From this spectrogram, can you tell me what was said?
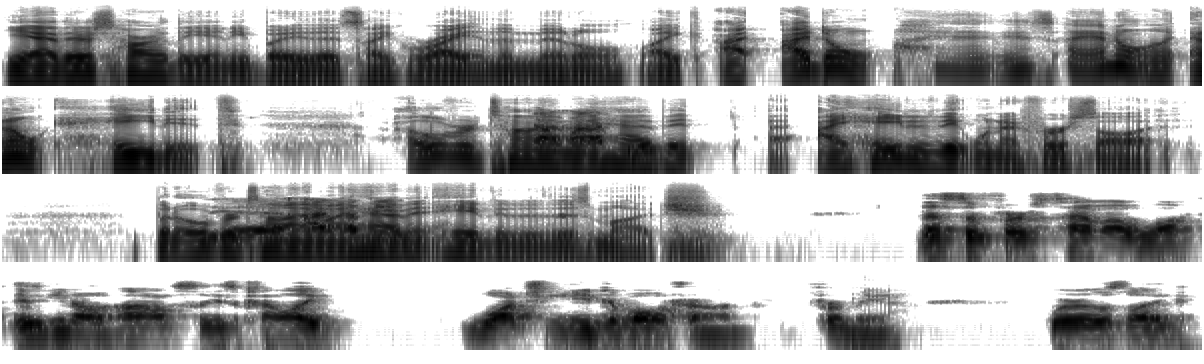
yeah, there's hardly anybody that's like right in the middle. Like I I don't it's, I don't I don't hate it. Over time, I I- haven't. I hated it when I first saw it, but over Yeah, time, I- I, I haven't hated it as much. That's the first time I walked. it- You know, honestly, it's kind of like watching Age of Ultron for me, Yeah. where it was like,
